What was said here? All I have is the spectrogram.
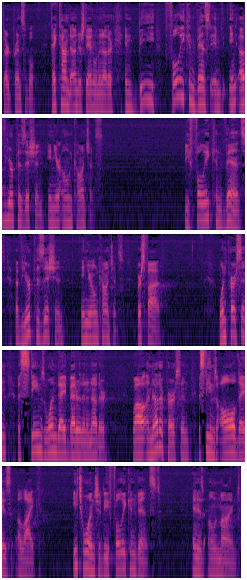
third principle Take time to understand one another and be fully convinced in, in, of your position in your own conscience. Be fully convinced of your position in your own conscience. Verse 5. One person esteems one day better than another, while another person esteems all days alike. Each one should be fully convinced in his own mind.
